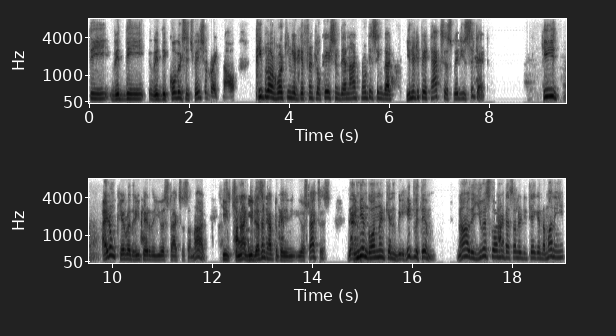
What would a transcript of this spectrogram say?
the with the with the COVID situation right now. People are working at different locations. They're not noticing that you need to pay taxes where you sit at. He, I don't care whether he paid the US taxes or not. He cannot, he doesn't have to pay US taxes. The Indian government can be hit with him. Now the US government has already taken the money.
